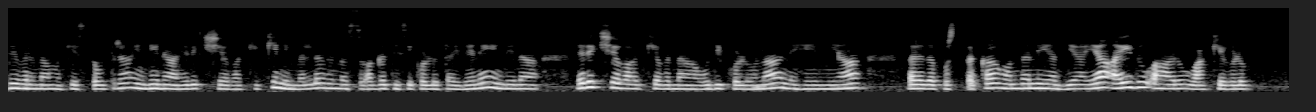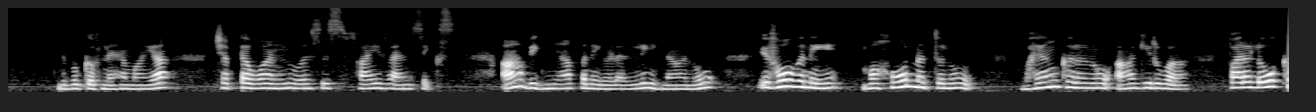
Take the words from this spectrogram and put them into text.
ದೇವರ ನಾಮಕ್ಕೆ ಸ್ತೋತ್ರ. ಇಂದಿನ ನಿರೀಕ್ಷೆಯ ವಾಕ್ಯಕ್ಕೆ ನಿಮ್ಮೆಲ್ಲರನ್ನು ಸ್ವಾಗತಿಸಿಕೊಳ್ಳುತ್ತಾ ಇದ್ದೇನೆ. ಇಂದಿನ ನಿರೀಕ್ಷೆಯ ವಾಕ್ಯವನ್ನು ಓದಿಕೊಳ್ಳೋಣ. ನೆಹೇಮ್ಯ ಬರೆದ ಪುಸ್ತಕ ಒಂದನೇ ಅಧ್ಯಾಯ ಐದು ಆರು ವಾಕ್ಯಗಳು. The book of Nehemiah chapter one verses five and six ಆ ವಿಜ್ಞಾಪನೆಗಳಲ್ಲಿ ನಾನು ಯಹೋವನೇ ಮಹೋನ್ನತನೂ ಭಯಂಕರನೂ ಆಗಿರುವ ಪರಲೋಕ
